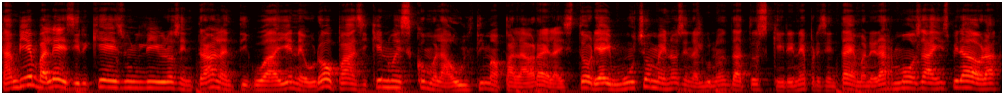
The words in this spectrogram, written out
También vale decir que es un libro centrado en la antigüedad y en Europa, así que no es como la última palabra de la historia y mucho menos en algunos datos que Irene presenta de manera hermosa e inspiradora,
